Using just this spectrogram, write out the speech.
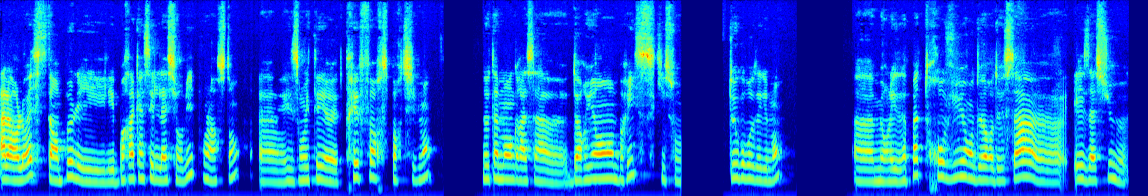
Alors, l'Ouest, c'était un peu les, les, bras cassés de la survie pour l'instant. Ils ont été très forts sportivement, notamment grâce à Dorian, Brice, qui sont deux gros éléments. Euh, mais on les a pas trop vus en dehors de ça, et ils assument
